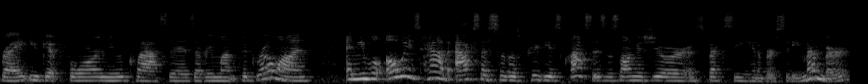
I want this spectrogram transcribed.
right? You get four new classes every month to grow on. And you will always have access to those previous classes as long as you're a Spexy University member.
